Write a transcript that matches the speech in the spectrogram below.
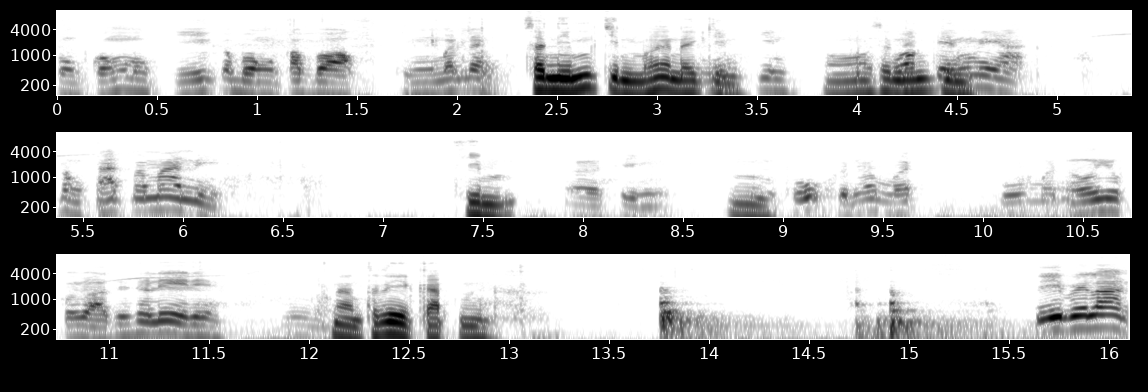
ผงกงมงกีกระบงกระบอกทิ้งหมดเลยสนิมกินเพื่อนได้กิน กินอ๋อสหันิวมเก่กินงเนี่ยต้องตัดประมาณนี้ทิมเออทิ้งอืมพุขึ้นมาหมดพุหมดโอ้อยู่กระดาษที่ทะเลดิน้ำทะเลกัดตีไปล้าน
